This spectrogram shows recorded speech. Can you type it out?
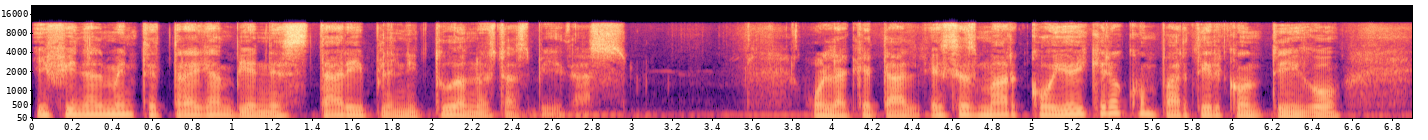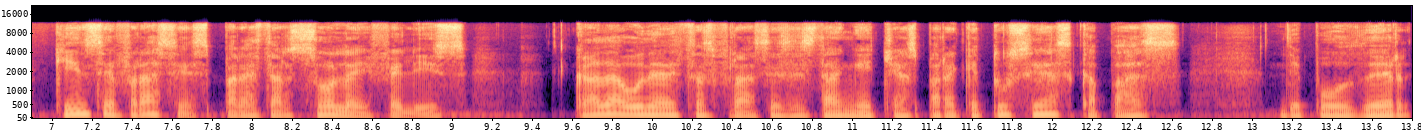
y finalmente traigan bienestar y plenitud a nuestras vidas. Hola, ¿qué tal? Este es Marco y hoy quiero compartir contigo 15 frases para estar sola y feliz. Cada una de estas frases están hechas para que tú seas capaz de poder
